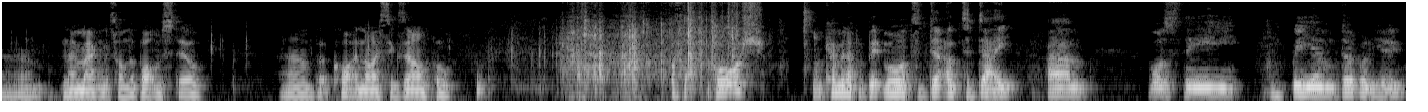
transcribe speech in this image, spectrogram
Um, no magnets on the bottom still, um, but quite a nice example of that Porsche. And coming up a bit more to up to date um, was the BMW.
